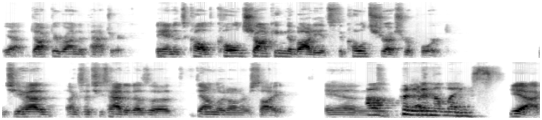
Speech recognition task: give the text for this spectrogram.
Yeah, Dr. Rhonda Patrick and it's called Cold Shocking the Body. It's the cold stress report. And she had, like I said, she's had it as a download on her site. And I'll put it I, in the links. Yeah, I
